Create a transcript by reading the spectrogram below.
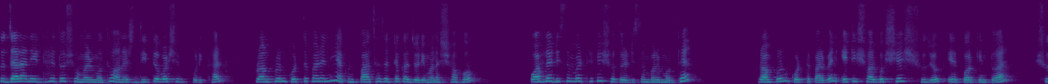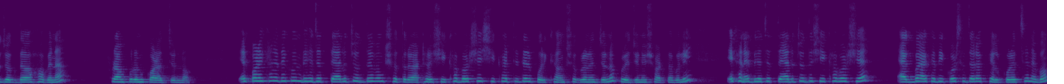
তো যারা নির্ধারিত সময়ের মধ্যে অনার্স দ্বিতীয় বর্ষের পরীক্ষার ফর্ম পূরণ করতে পারেনি, এখন পাঁচ হাজার টাকা জরিমানা সহ পয়লা ডিসেম্বর থেকে সতেরো ডিসেম্বরের মধ্যে ফর্ম পূরণ করতে পারবেন। এটি সর্বশেষ সুযোগ, এরপর কিন্তু আর সুযোগ দেওয়া হবে না ফর্ম পূরণ করার জন্য। এরপর এখানে দেখুন, দুই হাজার তেরো, চোদ্দ এবং সতেরো, আঠারো শিক্ষাবর্ষে শিক্ষার্থীদের পরীক্ষা অংশগ্রহণের জন্য প্রয়োজনীয় শর্তাবলী। এখানে দুই হাজার তেরো, চোদ্দ শিক্ষাবর্ষে এক বা একাধিক কোর্সে যারা ফেল করেছেন এবং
